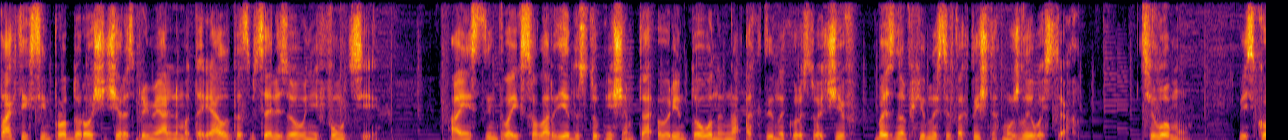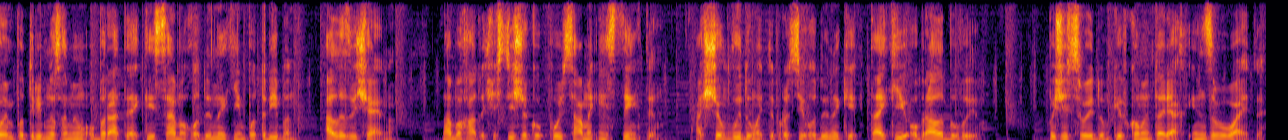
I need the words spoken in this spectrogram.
Tactics 7 Pro дорожчі через преміальні матеріали та спеціалізовані функції. А Instinct 2X Solar є доступнішим та орієнтованим на активних користувачів без необхідності в тактичних можливостях. В цілому, військовим потрібно самим обирати, який саме годинник їм потрібен, але звичайно, набагато частіше купують саме інстинкти. А що ви думаєте про ці годинники та які обрали би ви? Пишіть свої думки в коментарях і не забувайте,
